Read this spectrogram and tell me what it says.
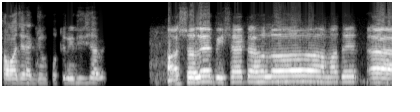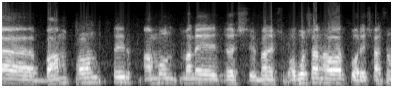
সমাজের একজন প্রতিনিধি হিসাবে? আসলে বিষয়টা হলো আমাদের বাম ফ্রন্টের আমল মানে মানে অবসান হওয়ার পরে, শাসন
